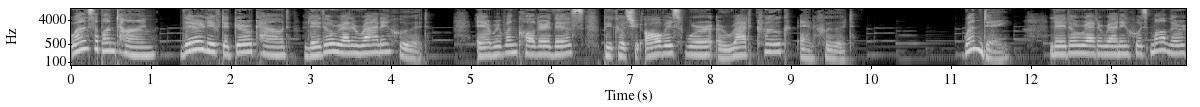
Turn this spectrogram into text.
Once upon a time, there lived a girl called Little Red Riding Hood. Everyone called her this because she always wore a red cloak and hood. One day, Little Red Riding Hood's mother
